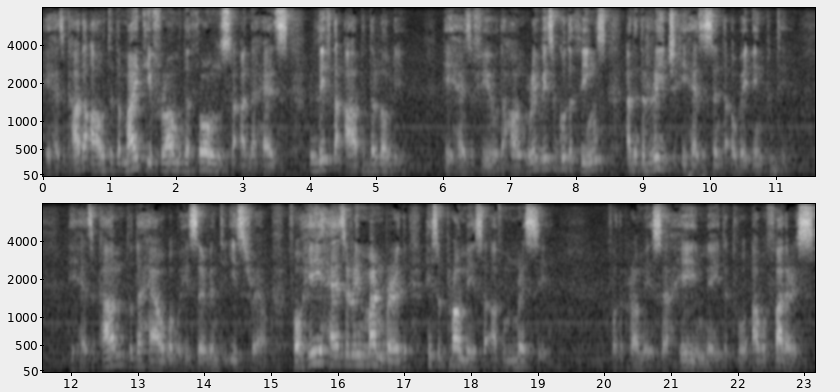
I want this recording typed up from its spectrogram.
He has cut out the mighty from the thrones and has lifted up the lowly. He has filled the hungry with good things, and the rich he has sent away empty. He has come to the help of his servant Israel, for he has remembered his promise of mercy. For the promise he made to our fathers,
